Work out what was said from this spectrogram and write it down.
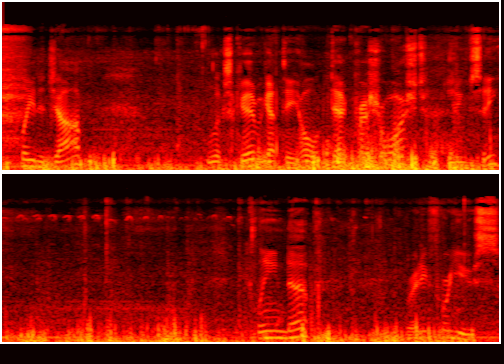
Completed job. Looks good. We got the whole deck pressure washed, as you can see. Cleaned up, ready for use.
